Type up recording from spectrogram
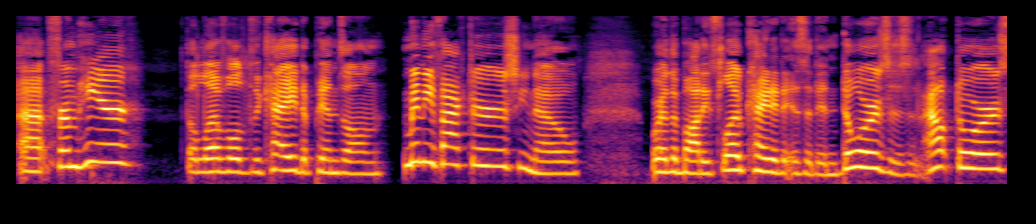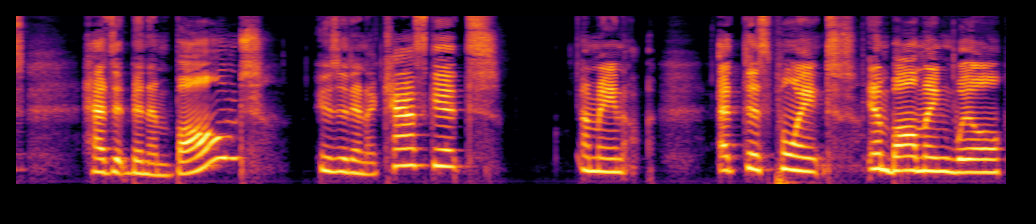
Uh, from here, the level of decay depends on many factors, you know, where the body's located. Is it indoors? Is it outdoors? Has it been embalmed? Is it in a casket? I mean, at this point, embalming will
